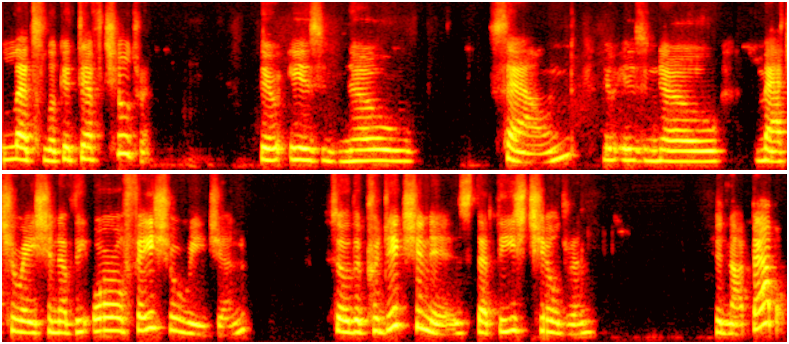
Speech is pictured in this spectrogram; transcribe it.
let's look at deaf children. There is no sound, there is no maturation of the oral facial region. So the prediction is that these children should not babble.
